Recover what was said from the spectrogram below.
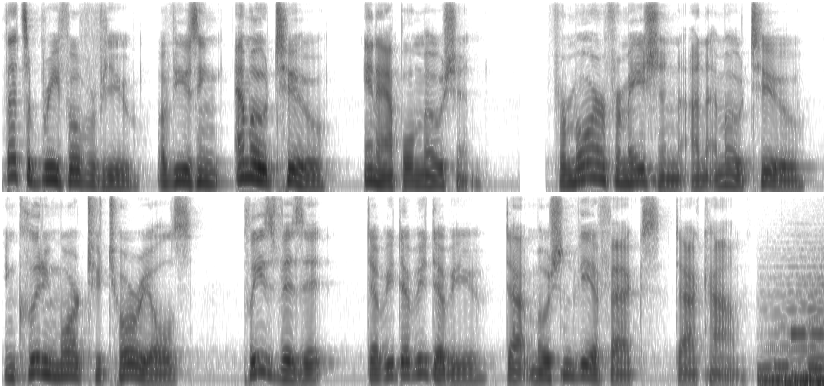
That's a brief overview of using MO2 in Apple Motion. For more information on MO2, including more tutorials, please visit www.motionvfx.com.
